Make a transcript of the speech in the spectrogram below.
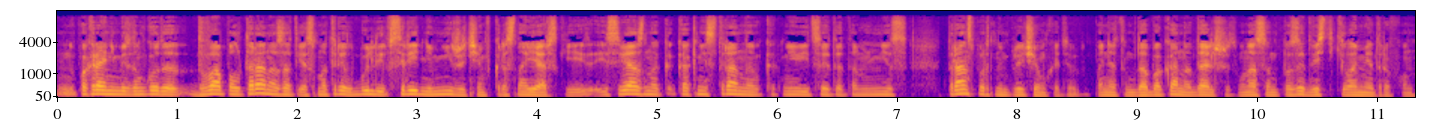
ну, по крайней мере, там года два-полтора назад я смотрел, были в среднем ниже, чем в Красноярске. И, и связано, как ни странно, как мне видится, это там не с транспортным плечом, хотя, понятно, до Абакана дальше. У нас НПЗ 200 километров, он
